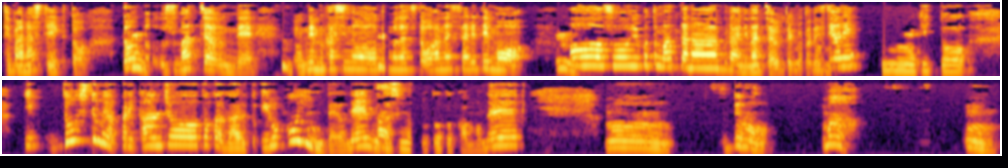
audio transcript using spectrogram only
手放していくと、どんどん薄まっちゃうんで、ね、昔のお友達とお話しされても、うんああ、そういうこともあったなーぐらいになっちゃうということですよね。うん、きっと、いどうしてもやっぱり感情とかがあると色濃いんだよね、昔のこととかもね。うん。でも、まあ、うん。うん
